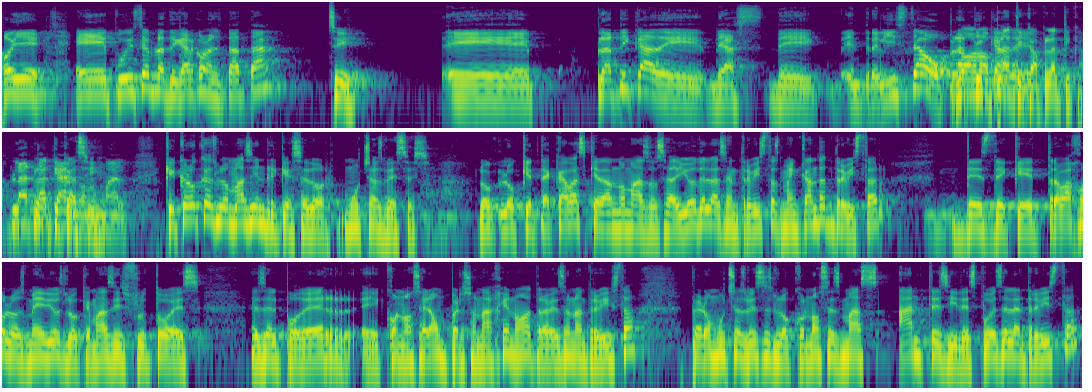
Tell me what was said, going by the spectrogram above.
Oye, eh, ¿pudiste platicar con el Tata? Sí. Eh, ¿Plática de, de, entrevista o plática? no, no, plática, de- plática. Plática, sí. normal. Que creo que es lo más enriquecedor muchas veces. Lo, lo que te acabas quedando más. O sea, yo de las entrevistas, me encanta entrevistar. Desde que trabajo en los medios, lo que más disfruto es, es el poder eh, conocer a un personaje, ¿no? A través de una entrevista. Pero muchas veces lo conoces más antes y después de la entrevista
